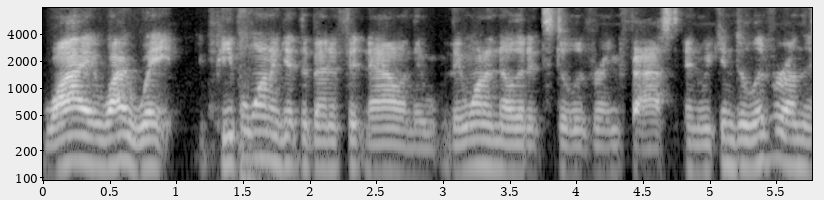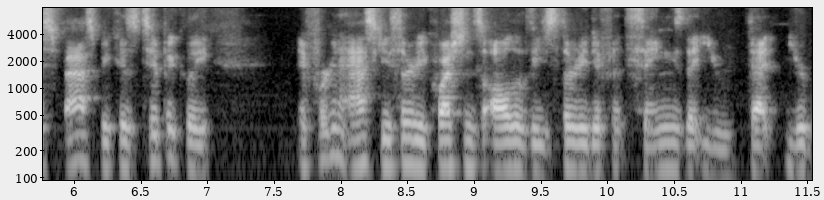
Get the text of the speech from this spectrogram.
why why wait? People want to get the benefit now and they, they want to know that it's delivering fast. And we can deliver on this fast because typically if we're going to ask you 30 questions, all of these 30 different things that you that your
